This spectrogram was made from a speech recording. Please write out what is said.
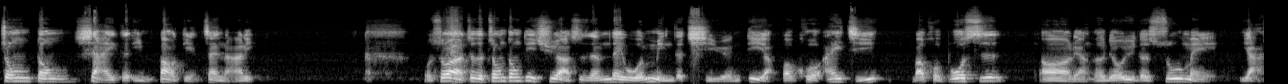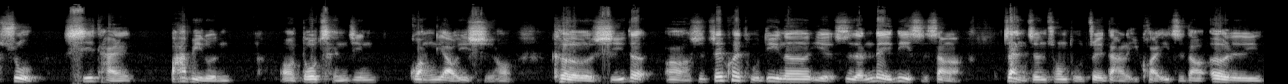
中东下一个引爆点在哪里？我说啊，这个中东地区啊是人类文明的起源地啊，包括埃及、包括波斯哦，两河流域的苏美、亚述、西台、巴比伦哦，都曾经光耀一时哦。可惜的啊，是这块土地呢，也是人类历史上啊战争冲突最大的一块，一直到二零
